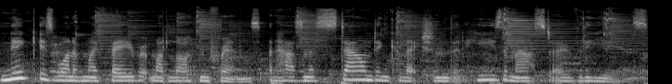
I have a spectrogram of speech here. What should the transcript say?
Nick is one of my favourite mudlarking friends and has an astounding collection that he's amassed over the years.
